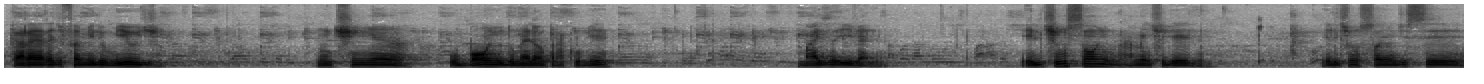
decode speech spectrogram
O cara era de família humilde, não tinha o bom e o do melhor para comer. Mas aí, velho, ele tinha um sonho na mente dele. Ele tinha um sonho de ser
